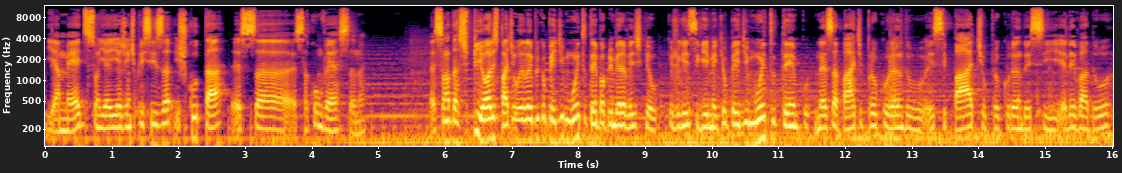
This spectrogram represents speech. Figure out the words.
e a Madison, e aí a gente precisa escutar essa, essa conversa, né? Essa é uma das piores partes. Eu lembro que eu perdi muito tempo a primeira vez que eu, que eu joguei esse game aqui. Eu perdi muito tempo nessa parte procurando esse pátio, procurando esse elevador.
